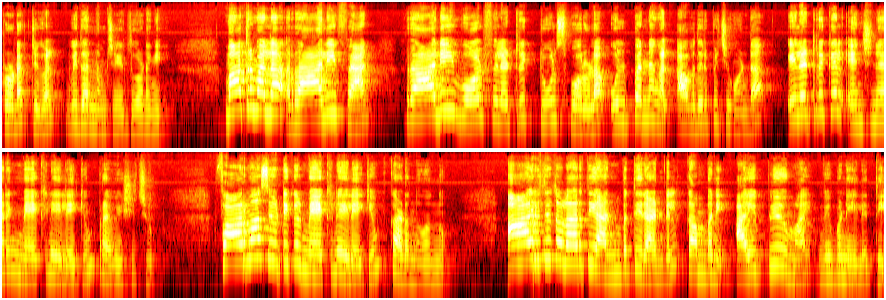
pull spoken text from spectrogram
പ്രൊഡക്റ്റുകൾ വിതരണം ചെയ്തു തുടങ്ങി. മാത്രമല്ല Ralli fan Ralli Wolf electric tools പോലുള്ള ഉൽപ്പന്നങ്ങൾ അവതരിപ്പിച്ചുകൊണ്ട് ഇലക്ട്രിക്കൽ എഞ്ചിനീയറിംഗ് മേഖലയിലേക്കും പ്രവേശിച്ചു. ഫാർമാസ്യൂട്ടിക്കൽ മേഖലയിലേക്കും കടന്നു വന്നു ആയിരത്തി തൊള്ളായിരത്തി അൻപത്തി രണ്ടിൽ കമ്പനി ഐ പി ഒയുമായി വിപണിയിലെത്തി.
